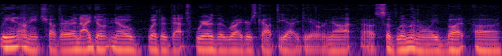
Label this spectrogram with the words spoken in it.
lean on each other. And I don't know whether that's where the writers got the idea or not uh, subliminally, but uh,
